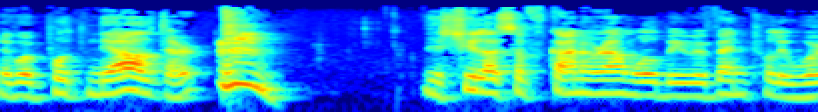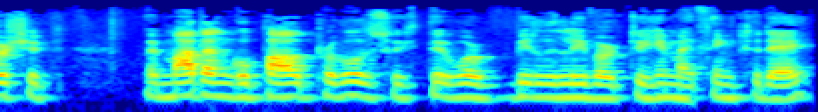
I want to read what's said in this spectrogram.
they were put in the altar. the Shilas of Kanuram will be eventually worshipped by Madan Gopal Prabhu, so they were delivered to him, I think, today.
